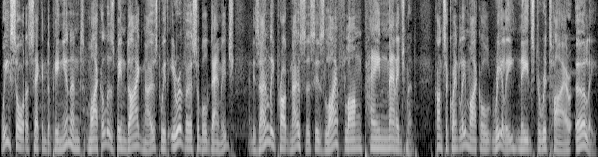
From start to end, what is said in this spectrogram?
We sought a second opinion, and Michael has been diagnosed with irreversible damage, and his only prognosis is lifelong pain management. Consequently, Michael really needs to retire early.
